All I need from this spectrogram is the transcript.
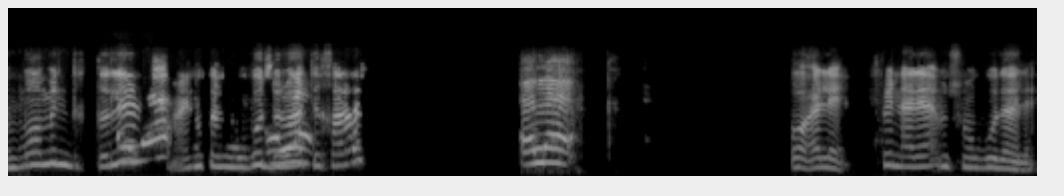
مؤمن طلع مع إنه كان موجود دلوقتي خرج ألا هو آلاء. فين آلاء؟ مش موجودة آلاء.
